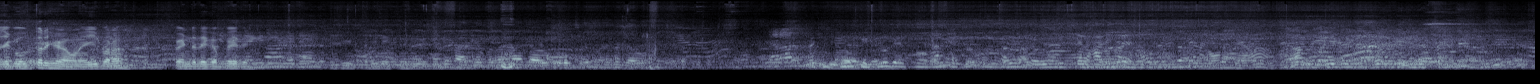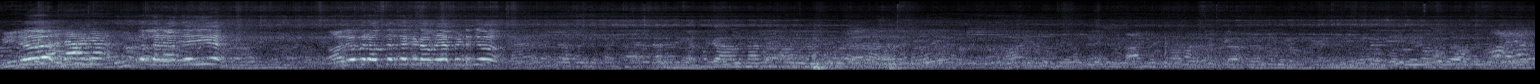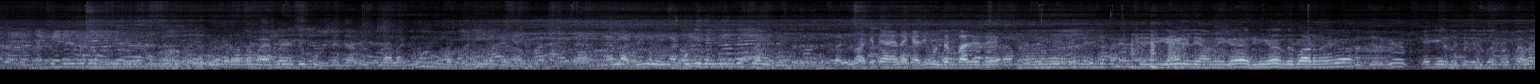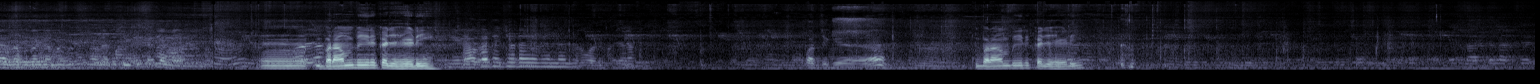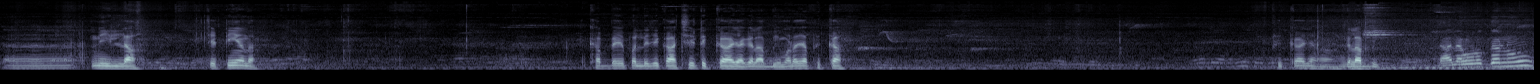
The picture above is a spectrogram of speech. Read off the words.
ਅੱਜ ਕਬੂਤਰ ਛਡਾਉਣੇ ਜੀ ਪਰਾਂ ਪਿੰਡ ਦੇ ਗੱਬੇ ਤੇ। ਵੀਰ ਉੱਤਰ ਲਗਾਤੇ ਜੀ। ਆ ਜਾਓ ਫਿਰ ਉੱਤਰ ਤੇ ਖੜਾਵੇ ਆ ਪਿੰਡ ਚ। ਮੈਂ ਕਿਤੇ ਆਇਆ ਨਾ ਕਹਦੀ ਮੁੰਡਾ ਡੱਬਾ ਦੇ ਦੇ ਲਿਆਵੇਂਗਾ ਅਸੀਂ ਅੰਦਰ ਬਾੜਨਾਗਾ ਅਮ ਬ੍ਰਹਮਵੀਰ ਕਜਹੇੜੀ ਭੱਜ ਗਿਆ। ਬ੍ਰਹਮਵੀਰ ਕਜਹੇੜੀ। ਨੀਲਾ, ਚਿੱਟੀਆਂ ਦਾ। ਖੱਬੇ ਪੱਲੇ 'ਚ ਕਾਛੀ, ਟਿੱਕਾ ਜਾਂ ਗੁਲਾਬੀ, ਮਾੜਾ ਜਿਹਾ ਫਿੱਕਾ। ਫਿੱਕਾ ਜਾਂ ਹਾਂ, ਗੁਲਾਬੀ। ਚੱਲ ਹੁਣ ਉਧਰ ਨੂੰ।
